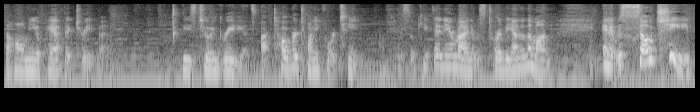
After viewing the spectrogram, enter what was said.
the homeopathic treatment. These two ingredients, October 2014. Okay, so keep that in your mind. It was toward the end of the month and it was so cheap,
